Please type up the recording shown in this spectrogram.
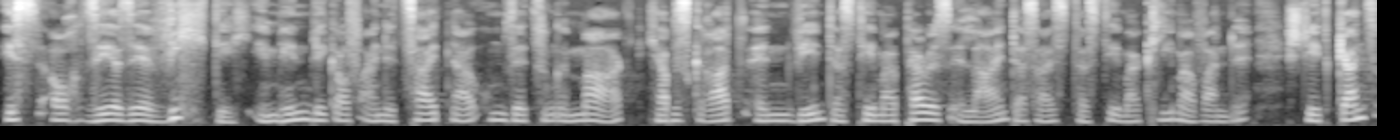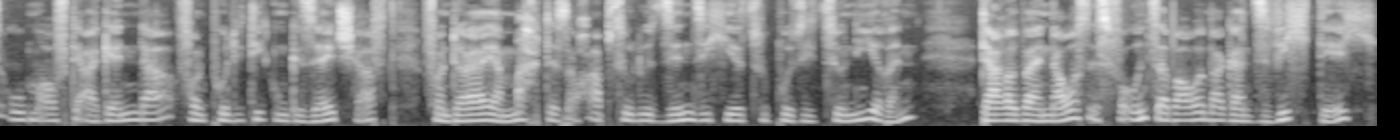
ist auch sehr, sehr wichtig im Hinblick auf eine zeitnahe Umsetzung im Markt. Ich habe es gerade erwähnt, das Thema Paris Aligned, das heißt das Thema Klimawandel, steht ganz oben auf der Agenda von Politik und Gesellschaft. Von daher macht es auch absolut Sinn, sich hier zu positionieren. Darüber hinaus ist für uns aber auch immer ganz wichtig,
